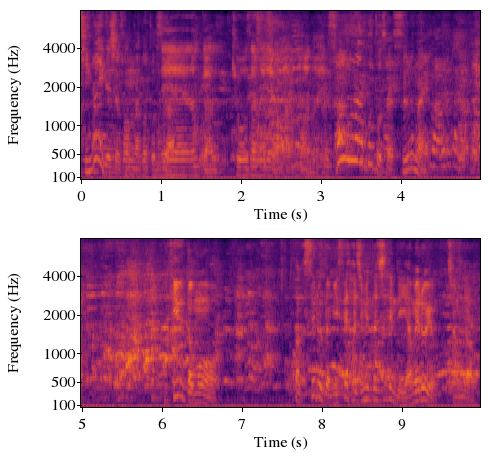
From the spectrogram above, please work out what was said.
しないでしょそんなことさ、ねえなんか興ざめだよあの辺そんなことさするなよ。っていうかもうパクセルが店始めた時点でやめろよチャンガを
